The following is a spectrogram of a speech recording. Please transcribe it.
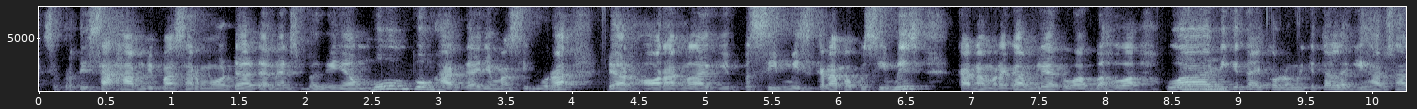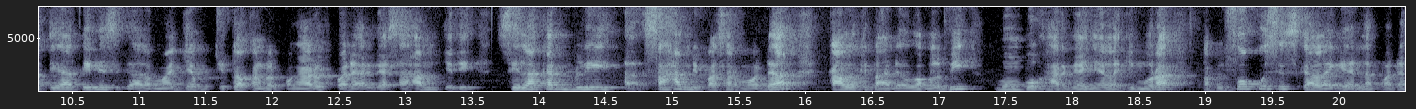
seperti saham di pasar modal dan lain sebagainya mumpung harganya masih murah dan orang lagi pesimis kenapa pesimis karena mereka melihat wah bahwa wah hmm. ini kita ekonomi kita lagi harus hati-hati nih segala macam itu akan berpengaruh kepada harga saham jadi silakan beli uh, saham di pasar modal kalau kita ada uang lebih mumpung harganya lagi murah tapi fokusnya sekali lagi adalah pada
